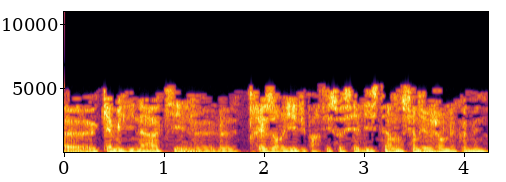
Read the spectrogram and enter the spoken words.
euh, Camélina qui est le, trésorier du Parti socialiste et un ancien dirigeant de la commune.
